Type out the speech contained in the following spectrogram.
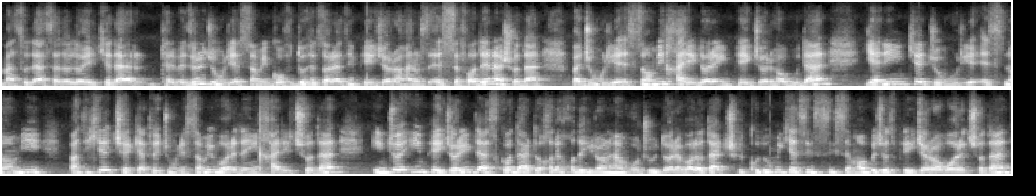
مسعود اسداللهی که در تلویزیون جمهوری اسلامی گفت 2000 از این پیجرها هنوز استفاده نشدن و جمهوری اسلامی خریدار این پیجرها بودن یعنی اینکه جمهوری اسلامی وقتی که شرکت های جمهوری اسلامی وارد این خرید شدن اینجا این پیجر این دستگاه در داخل خود ایران هم وجود داره. والا در چه کدومی که از این سیستم ها به جز پیجرها وارد شدن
